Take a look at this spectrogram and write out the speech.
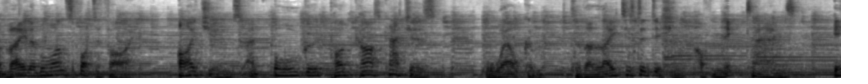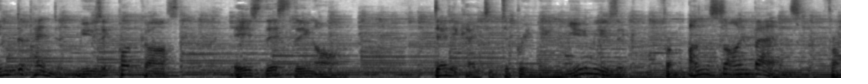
Available on Spotify, iTunes, and all good podcast catchers. Welcome to the latest edition of Nick Tan's independent music podcast, Is This Thing On? Dedicated to bringing new music from unsigned bands from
